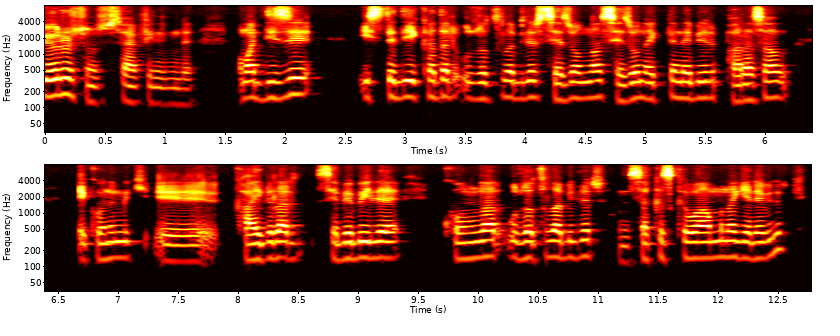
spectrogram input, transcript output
görürsün sen filmde. Ama dizi istediği kadar uzatılabilir. Sezonla sezon eklenebilir. Parasal ekonomik e, kaygılar sebebiyle konular uzatılabilir. Hani sakız kıvamına gelebilir.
